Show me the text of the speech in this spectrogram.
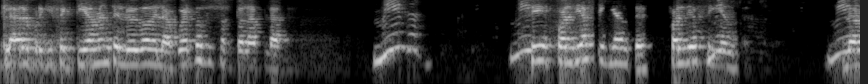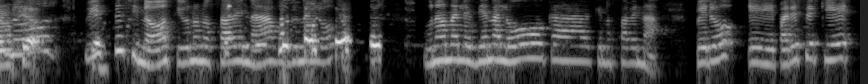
Claro, porque efectivamente luego del acuerdo se soltó la plata. Mira. Sí, fue al día siguiente, fue al día siguiente. Mira, no, viste, si no, si uno no sabe nada, porque una loca, una, una lesbiana loca que no sabe nada. Pero eh, parece que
